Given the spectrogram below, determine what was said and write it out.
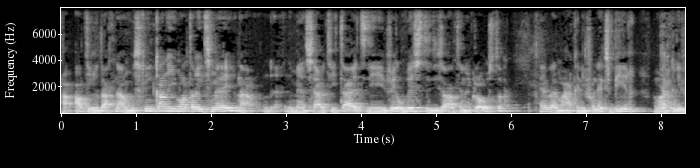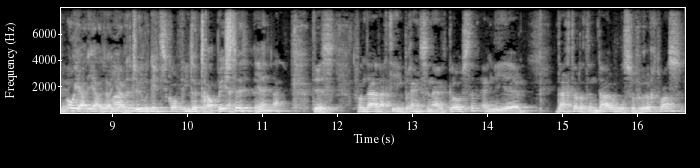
had hij gedacht, nou, misschien kan iemand daar iets mee. Nou, de, de mensen uit die tijd die veel wisten, die zaten in een klooster. Hè, wij maken niet voor niks bier. We maken liever Oh ja, ja, ja, natuurlijk. niks koffie. De trappisten. Ja. Dus vandaar dacht hij, ik breng ze naar het klooster. En die eh, dacht dat het een duivelse vrucht was.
